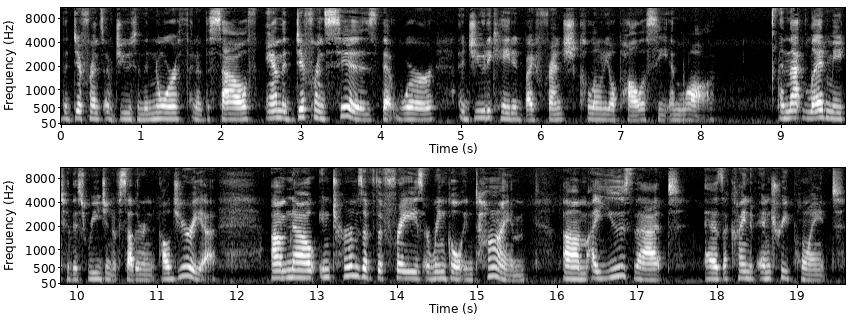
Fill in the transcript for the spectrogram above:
the difference of Jews in the North and of the South, and the differences that were adjudicated by French colonial policy and law. And that led me to this region of southern Algeria. Um, now, in terms of the phrase a wrinkle in time, um, I use that as a kind of entry point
